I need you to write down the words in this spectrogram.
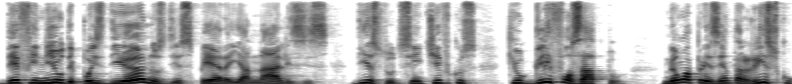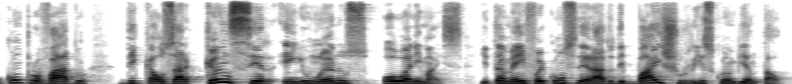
definiu, depois de anos de espera e análises de estudos científicos, que o glifosato não apresenta risco comprovado de causar câncer em humanos ou animais. E também foi considerado de baixo risco ambiental.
